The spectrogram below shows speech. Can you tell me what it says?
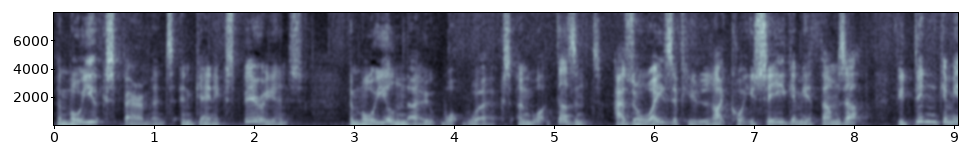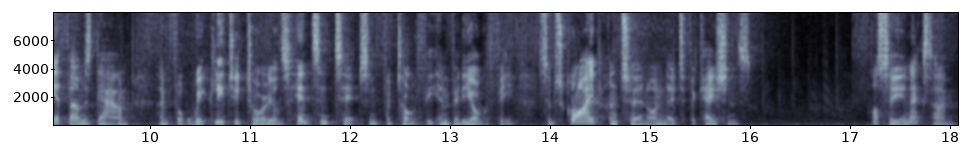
The more you experiment and gain experience, the more you'll know what works and what doesn't. As always, if you like what you see, give me a thumbs up. If you didn't, give me a thumbs down. And for weekly tutorials, hints and tips in photography and videography, subscribe and turn on notifications. I'll see you next time.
